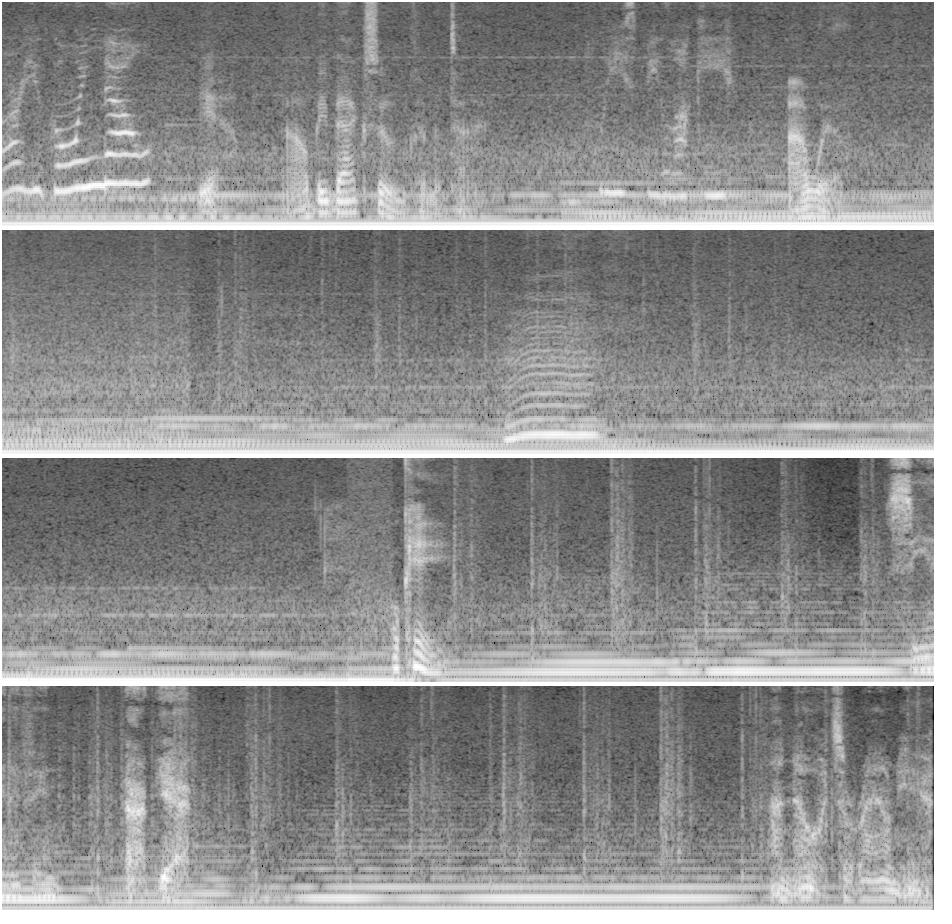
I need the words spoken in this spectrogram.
Are you going now? Yeah. I'll be back soon, Clementine. Please be lucky. I will. Hmm. Okay. See anything? Not yet. I know it's around here.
